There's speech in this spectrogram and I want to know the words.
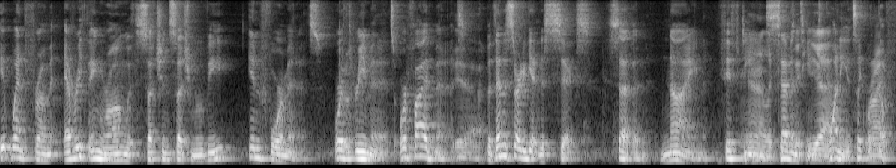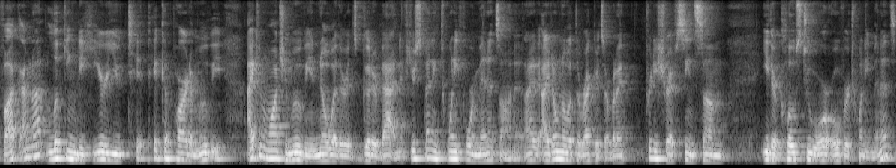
it went from everything wrong with such and such movie in four minutes, or three minutes, or five minutes. Yeah. But then it started getting to six, seven, nine, 15, Yeah, like 17, 15, yeah. 20. It's like, what the fuck? I'm not looking to hear you t- pick apart a movie. I can watch a movie and know whether it's good or bad. And if you're spending 24 minutes on it, I, I don't know what the records are, but I'm pretty sure I've seen some either close to or over 20 minutes.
